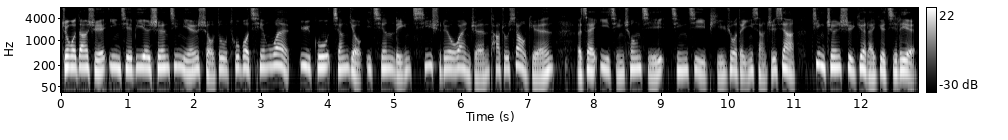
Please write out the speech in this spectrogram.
中国大学应届毕业生今年首度突破千万，预估将有一千零七十六万人踏出校园。而在疫情冲击、经济疲弱的影响之下，竞争是越来越激烈。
